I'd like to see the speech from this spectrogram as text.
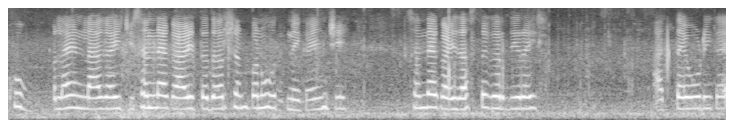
खूप लाईन लागायची. संध्याकाळी तर दर्शन पण होत नाही काहींचे. संध्याकाळी जास्त गर्दी राहील. आत्ता एवढी काय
